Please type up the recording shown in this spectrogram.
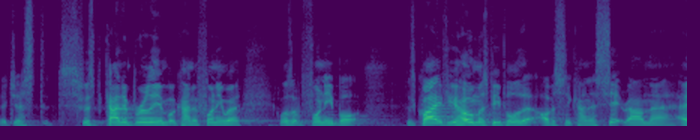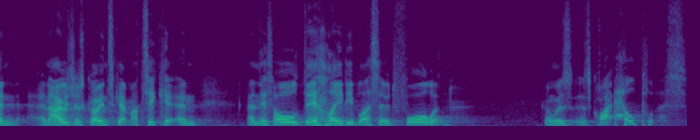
It just it was kind of brilliant, but kind of funny. Where it wasn't funny, but there's quite a few homeless people that obviously kind of sit around there. And, and I was just going to get my ticket, and, and this old dear lady, bless her, had fallen and was, was quite helpless.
